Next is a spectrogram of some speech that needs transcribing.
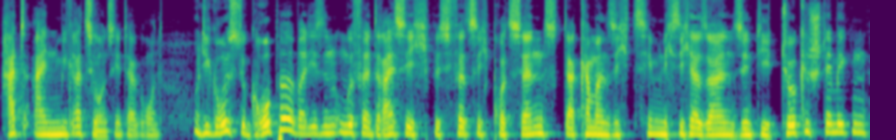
hat einen Migrationshintergrund. Und die größte Gruppe bei diesen ungefähr 30 bis 40 Prozent, da kann man sich ziemlich sicher sein, sind die türkischstämmigen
